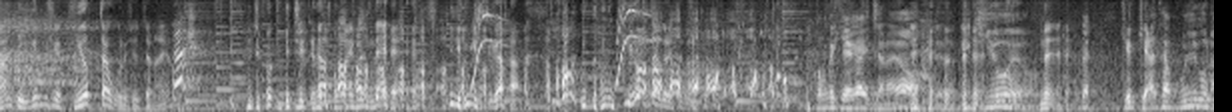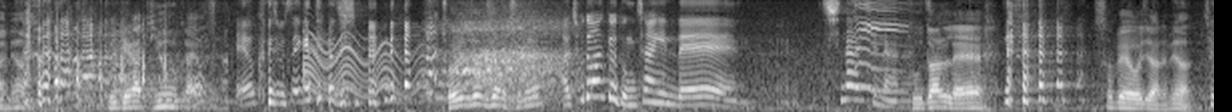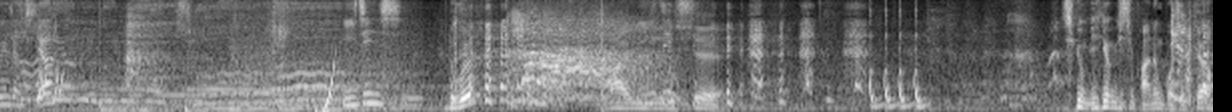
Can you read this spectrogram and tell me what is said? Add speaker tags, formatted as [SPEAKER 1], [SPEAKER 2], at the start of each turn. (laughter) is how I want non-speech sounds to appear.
[SPEAKER 1] 저한테 이경규 씨가 귀엽다고 그러셨잖아요. (laughs) 저 며칠 전에 통화했는데 이경규 씨가 아, 너무 귀엽다 그러시더라고요.
[SPEAKER 2] 동네 개가 있잖아요. 네. 귀여워요.
[SPEAKER 1] 네.
[SPEAKER 2] 근데 그 개한테 물리고 나면 그 개가 귀여울까요?
[SPEAKER 3] 에어컨 좀 세게 돼요?
[SPEAKER 2] 조윤선 씨하고 친해요?
[SPEAKER 3] 아, 초등학교 동창인데 친하진 않아요.
[SPEAKER 2] 두달 내에 섭외해 오지 않으면
[SPEAKER 3] 조윤정 씨요? 이진 씨.
[SPEAKER 2] 누구요? 아 이진 씨.
[SPEAKER 1] 지금 이경규 씨 반응 보셨죠?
